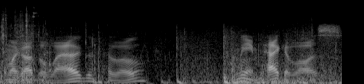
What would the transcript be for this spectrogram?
Oh my god, the lag? Hello? I'm getting packet loss.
